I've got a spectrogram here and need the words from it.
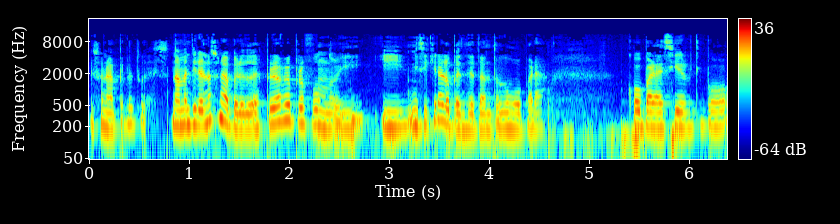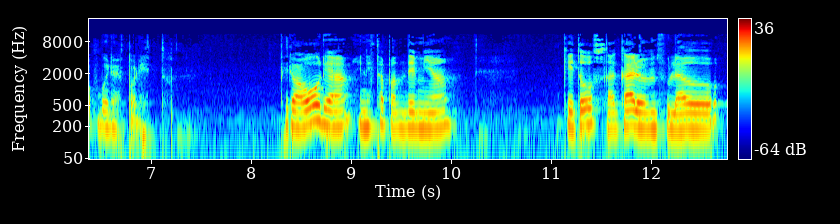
Es una pelotudez. No, mentira, no es una pelotudez, pero es re profundo y, y ni siquiera lo pensé tanto como para, como para decir, tipo, bueno, es por esto. Pero ahora, en esta pandemia, que todos sacaron su lado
